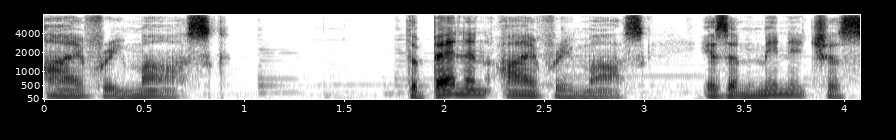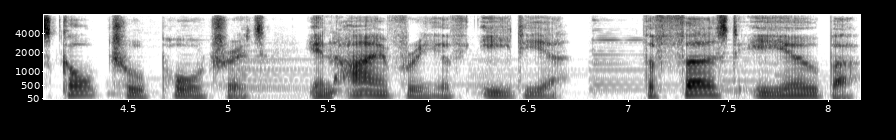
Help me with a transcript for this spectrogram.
Ivory Mask The Benin Ivory Mask is a miniature sculptural portrait in ivory of Idia, the first Iyoba,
